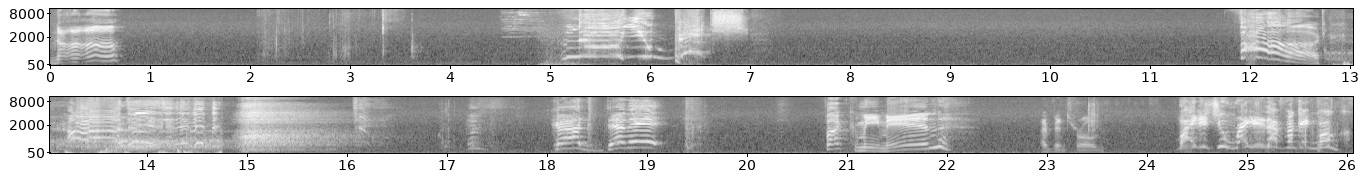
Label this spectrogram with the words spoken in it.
Nuh-uh-uh. No, you bitch! Fuck! God damn it! Fuck me, man. I've been trolled. Why did you write in that fucking book?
